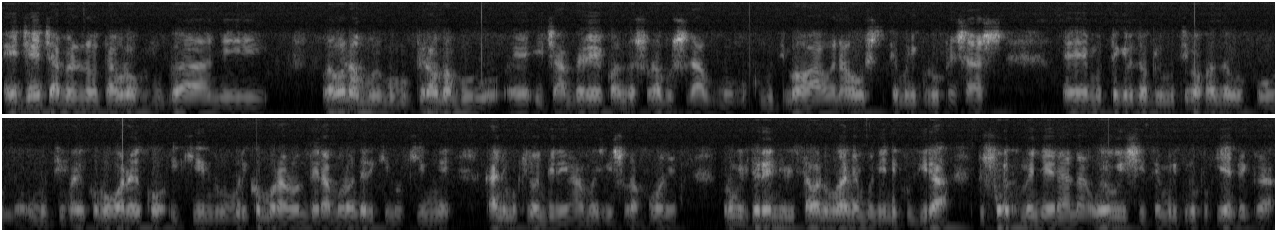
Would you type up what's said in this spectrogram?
Eje cya mbere notangura kuvuga ni urabona mu mu mupira w'amaguru eh, icya mbere kwanza ushobora mu- ku mutima wawe naho ushitse muri groupe nshasha. Eh, mutegereza kugira umutima kwanza w'urukundo. Umutima yuko mubona yuko ikintu muriko murarondera murondera ikintu kimwe kandi mukirondereye hamwe gishobora kuboneka. Urumva ivyo rero ntibisaba n'umwanya munini kugira dushobore kumenyerana. Wewe wishitse muri uka, uka,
